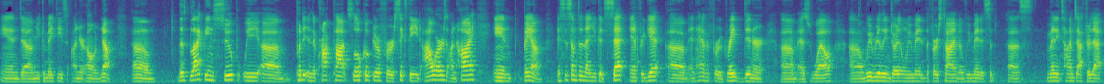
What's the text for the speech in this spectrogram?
and um, you can make these on your own. Now, um, this black bean soup, we um, put it in the crock pot, slow cooker for six to eight hours on high, and bam, this is something that you could set and forget um, and have it for a great dinner um, as well. Uh, we really enjoyed it when we made it the first time, and we made it uh, many times after that,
